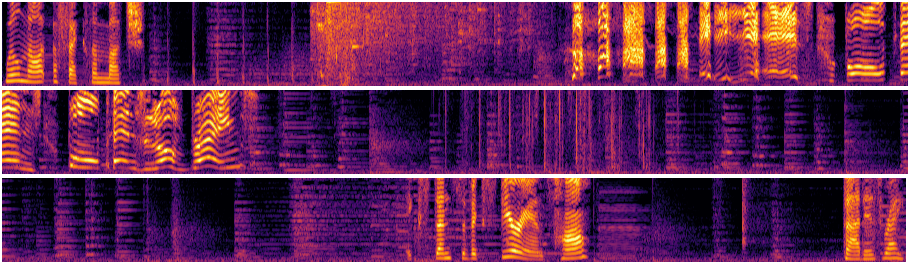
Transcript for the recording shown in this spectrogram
will not affect them much. yes! Ball pens! Ball pens love brains! Extensive experience, huh? That is right.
